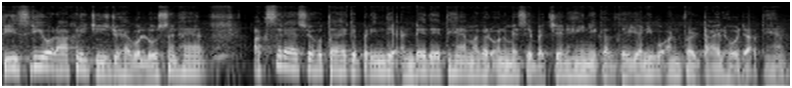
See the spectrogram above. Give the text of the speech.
तीसरी और आखिरी चीज़ जो है वो लोसन है। अक्सर ऐसे होता है कि परिंदे अंडे देते हैं मगर उनमें से बच्चे नहीं निकलते, यानी वो अनफर्टाइल हो जाते हैं।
